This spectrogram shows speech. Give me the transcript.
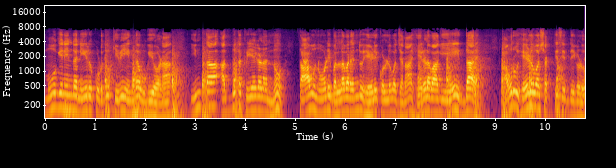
ಮೂಗಿನಿಂದ ನೀರು ಕುಡಿದು ಕಿವಿಯಿಂದ ಉಗಿಯೋಣ. ಇಂಥ ಅದ್ಭುತ ಕ್ರಿಯೆಗಳನ್ನು ತಾವು ನೋಡಿ ಬಲ್ಲವರೆಂದು ಹೇಳಿಕೊಳ್ಳುವ ಜನ ಹೇರಳವಾಗಿಯೇ ಇದ್ದಾರೆ. ಅವರು ಹೇಳುವ ಶಕ್ತಿ ಸಿದ್ಧಿಗಳು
